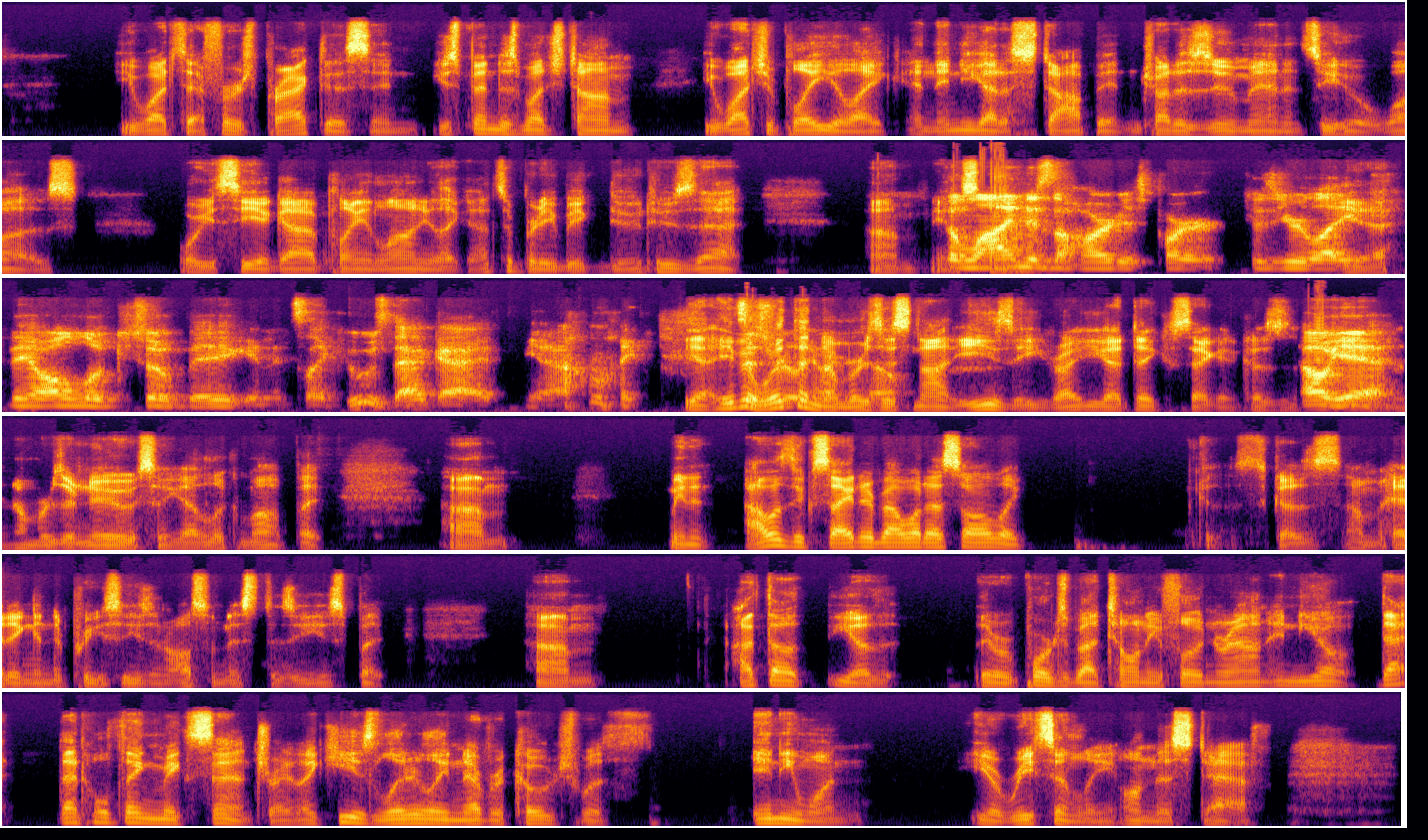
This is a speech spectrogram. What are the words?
you watch that first practice and you spend as much time. You watch a play you like, and then you got to stop it and try to zoom in and see who it was. Or you see a guy playing line, you're like, "That's a pretty big dude. Who's that?" Um, The know, line is the hardest part because you're like Yeah. they all look so big and it's like who's that guy? You know, like Yeah, even with the really to numbers, it's not easy, right? You got to take a second because oh yeah, the numbers are new, so you got to look them up. But um, I mean, I was excited about what I saw, like because I'm heading into preseason awesomeness disease. But um, I thought you know the, reports about Tony floating around, and you know that that whole thing makes sense, right? Like he's literally never coached with anyone, you know, recently on this staff.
